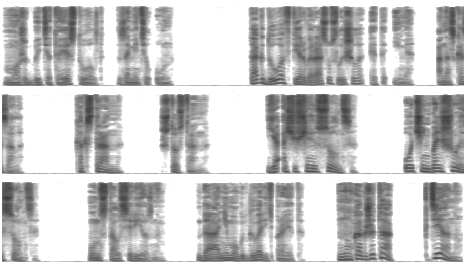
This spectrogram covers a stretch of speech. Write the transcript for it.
«Может быть, это Эстуолт», — заметил Ун. Так Дуа в первый раз услышала это имя. Она сказала «Как странно». «Что странно?» «Я ощущаю солнце. Очень большое солнце». Он стал серьезным. Да, они могут говорить про это. Но как же так? Где оно?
